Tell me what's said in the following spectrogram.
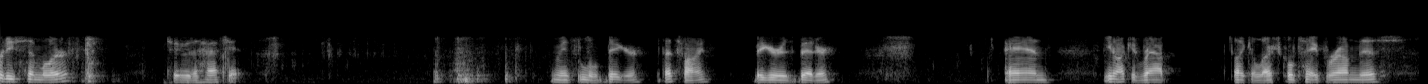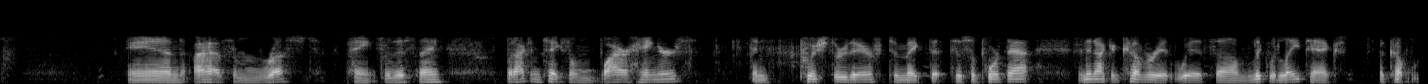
pretty similar to the hatchet. I mean, it's a little bigger, but that's fine. Bigger is better. And, you know, I could wrap like electrical tape around this. And I have some rust paint for this thing. But I can take some wire hangers and push through there to make that to support that. And then I could cover it with um, liquid latex, a couple,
